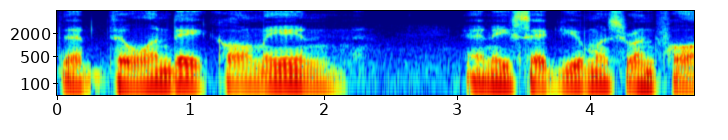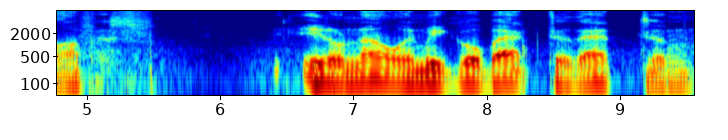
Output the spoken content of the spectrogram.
that uh, one day called me and and he said, "You must run for office." You know, now when we go back to that, um,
